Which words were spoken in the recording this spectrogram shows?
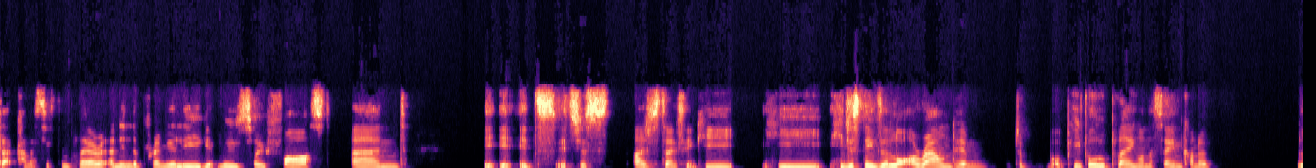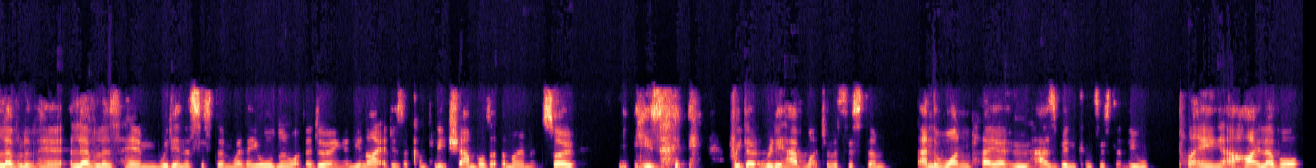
that kind of system player, and in the Premier League, it moves so fast, and it, it, it's it's just I just don't think he he he just needs a lot around him to people playing on the same kind of level of him, level as him within a system where they all know what they're doing. And United is a complete shambles at the moment, so he's we don't really have much of a system. And the one player who has been consistently playing at a high level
